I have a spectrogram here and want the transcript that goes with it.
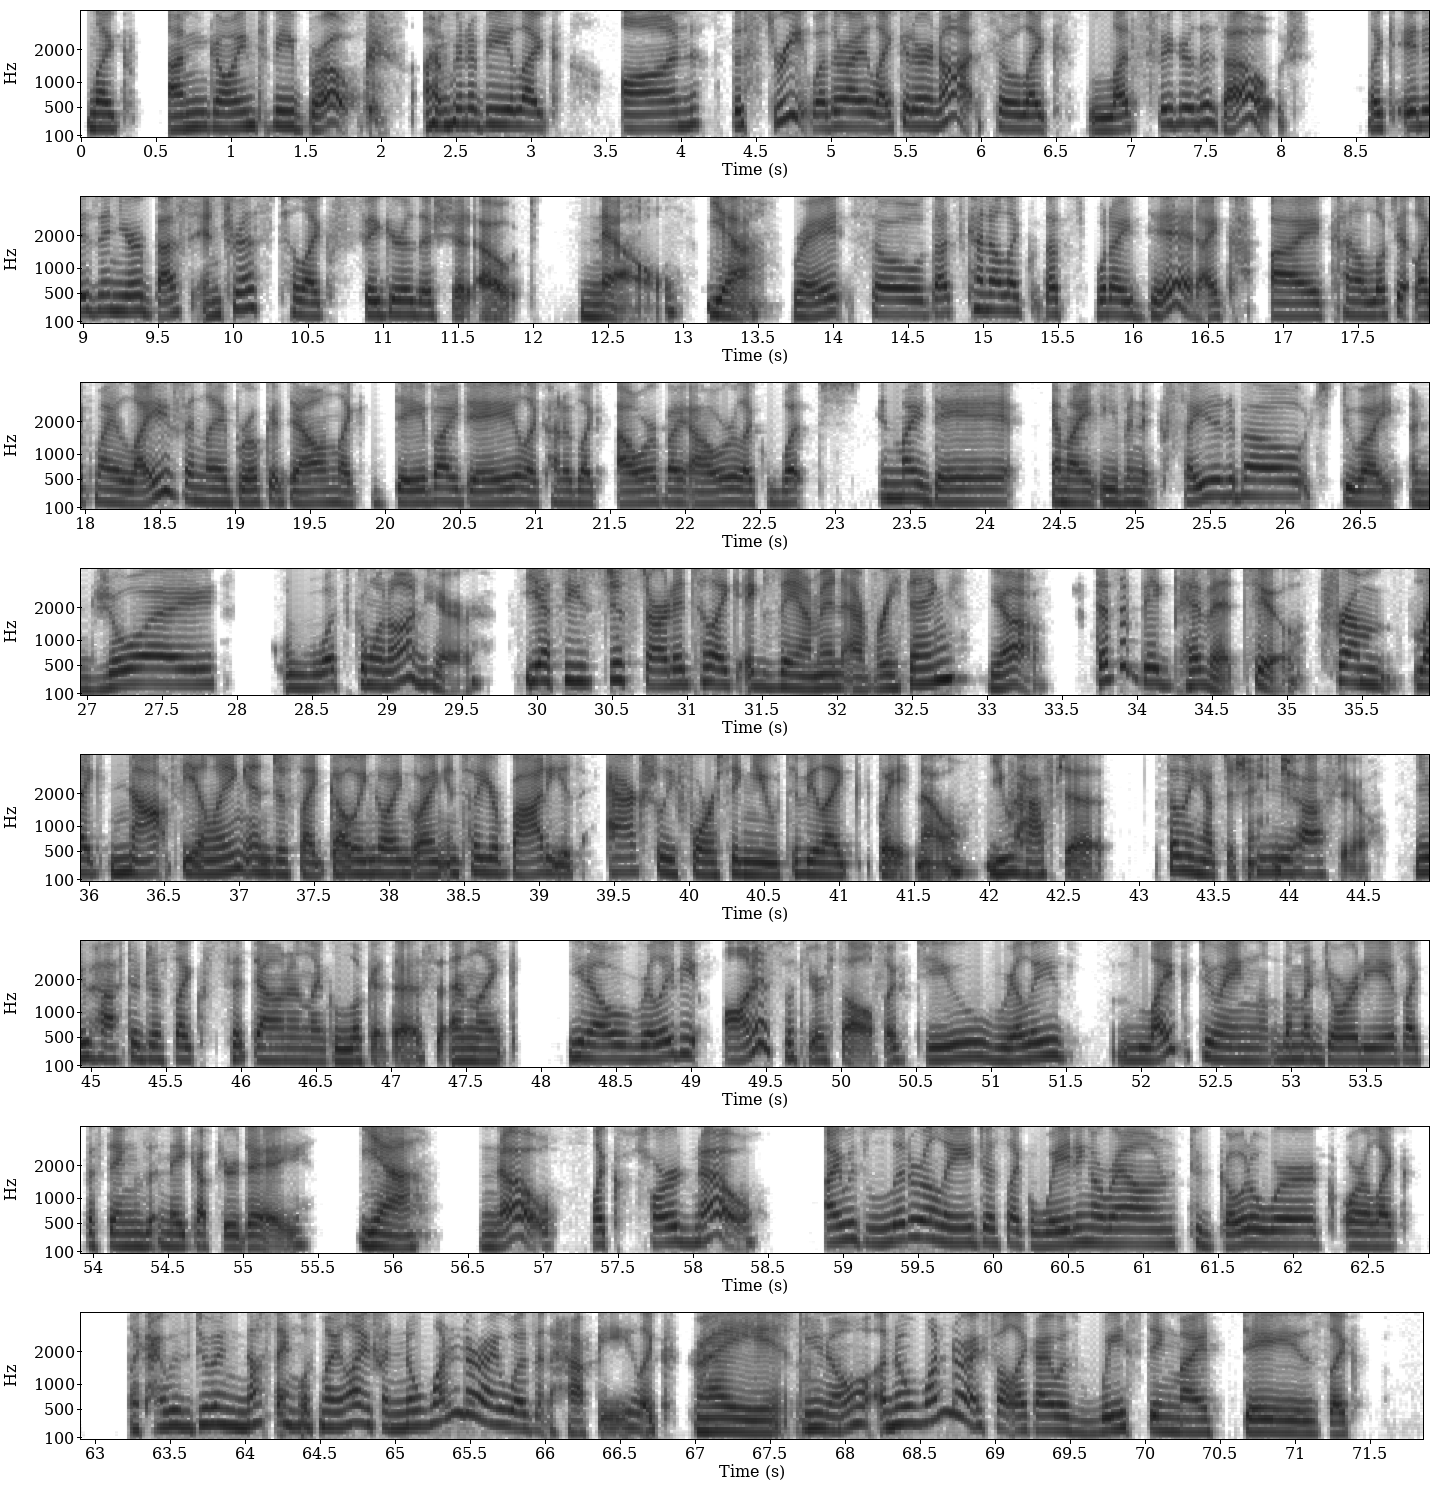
like I'm going to be broke. I'm going to be like on the street, whether I like it or not. So, like, let's figure this out. Like, it is in your best interest to like figure this shit out now. Yeah. Right. So that's kind of like, that's what I did. I, I kind of looked at like my life and I broke it down like day by day, like kind of like hour by hour, like what in my day am I even excited about? Do I enjoy? What's going on here? Yeah. So you just started to like examine everything. Yeah. That's a big pivot too from like not feeling and just like going, going, going until your body is actually forcing you to be like, wait, no, you have to, something has to change. You have to. You have to just like sit down and like look at this and like, you know, really be honest with yourself. Like, do you really like doing the majority of like the things that make up your day? Yeah. No, like hard no. I was literally just like waiting around to go to work or like like I was doing nothing with my life and no wonder I wasn't happy. Like, right. You know, uh, no wonder I felt like I was wasting my days. Like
